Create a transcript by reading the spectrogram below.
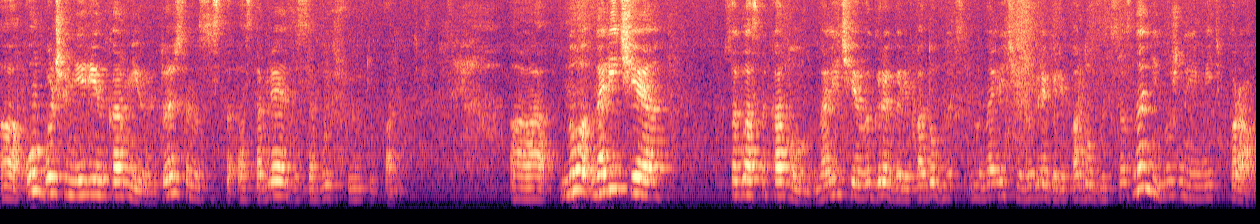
А, Он больше не реинкарнирует, то есть он оста- оставляет за собой всю эту память. А, Но наличие, согласно канону, наличие в эгрегоре подобных, наличие в эгрегоре подобных сознаний нужно иметь право.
